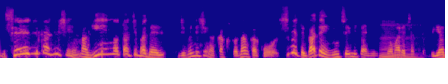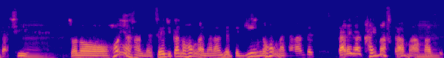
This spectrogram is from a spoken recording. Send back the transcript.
政治家自身、まあ議員の立場で自分自身が書くとなんかこう、すべて画伝陰性みたいに読まれちゃっても嫌だし、うん。その本屋さんで政治家の本が並んでて、議員の本が並んでて、誰が買いますか？まあまず。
